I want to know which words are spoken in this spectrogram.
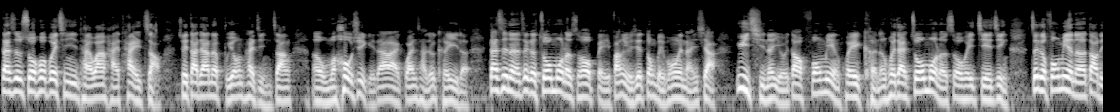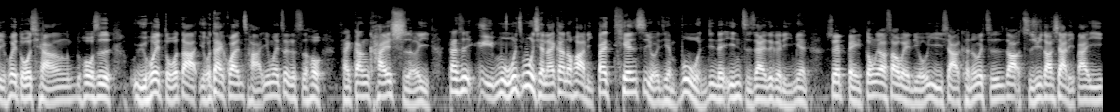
但是说会不会轻易台湾还太早，所以大家呢不用太紧张。呃，我们后续给大家来观察就可以了。但是呢，这个周末的时候，北方有些东北风会南下，预期呢有一道封面会可能会在周末的时候会接近。这个封面呢到底会多强，或是雨会多大，有待观察，因为这个时候才刚开始而已。但是雨目目前来看的话，礼拜天是有一点不稳定的因子在这个里面，所以北东要稍微留意一下，可能会持续到持续到下礼拜一，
